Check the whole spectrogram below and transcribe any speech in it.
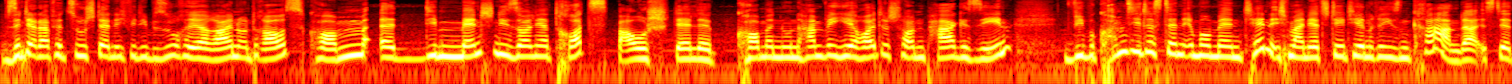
sind ja dafür zuständig, wie die Besucher hier rein und rauskommen. Äh, die Menschen, die sollen ja trotz Baustelle kommen. Nun haben wir hier heute schon ein paar gesehen. Wie bekommen Sie das denn im Moment hin? Ich meine, jetzt steht hier ein Riesenkran. Da ist der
